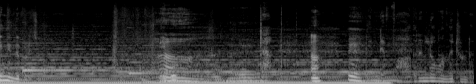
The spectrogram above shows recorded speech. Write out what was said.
ഇനി ഇത് പിടിച്ചോ. എന്റെ ഫാദറിലോ വന്നിട്ടുണ്ട്.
